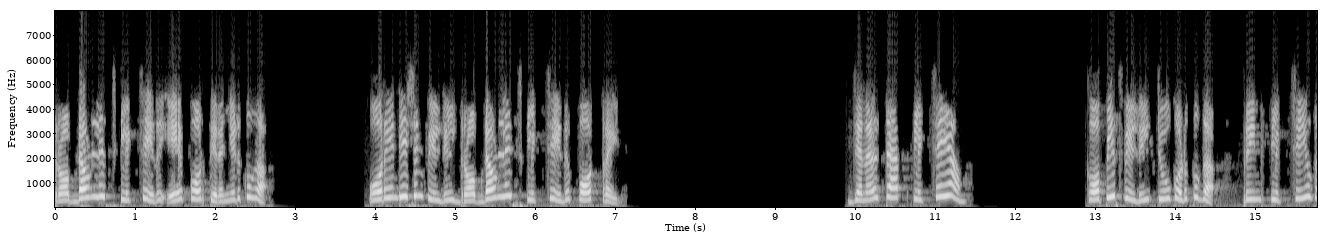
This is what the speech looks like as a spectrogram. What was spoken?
ഡ്രോപ്പ് ഡൌൺ ലിസ്റ്റ് ക്ലിക്ക് ചെയ്ത് A4 തിരഞ്ഞെടുക്കുക. ഓറിയന്റേഷൻ ഫീൽഡിൽ ഡ്രോപ്പ് ഡൌൺ ലിസ്റ്റ് ക്ലിക്ക് ചെയ്ത് പോർട്രെയ്റ്റ് ജനറൽ ടാബ് ക്ലിക്ക് ചെയ്യാം. കോപ്പീസ് ഫീൽഡിൽ 2 കൊടുക്കുക. പ്രിന്റ് ക്ലിക്ക് ചെയ്യുക.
